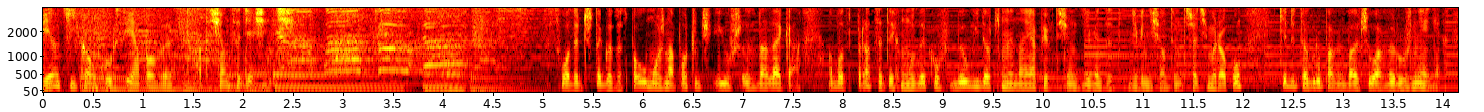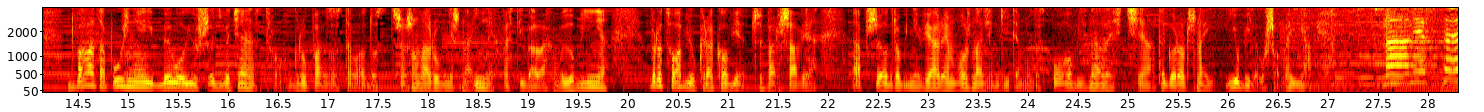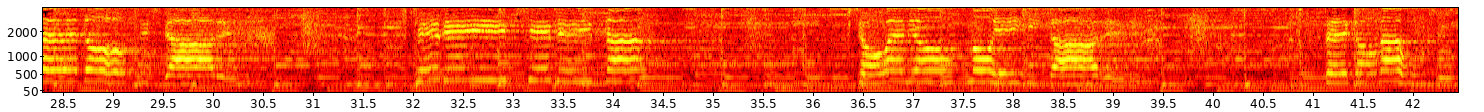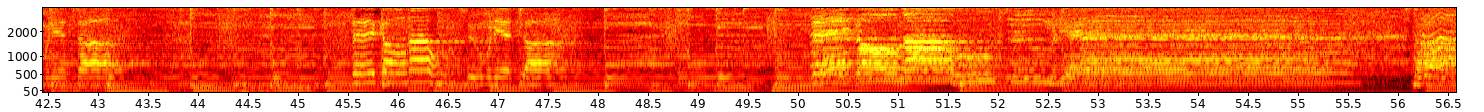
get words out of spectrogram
Wielki Konkurs Japowy 2010 Słodycz tego zespołu można poczuć już z daleka. Owoc pracy tych muzyków był widoczny na Japie w 1993 roku, kiedy to grupa wywalczyła wyróżnienie. Dwa lata później było już zwycięstwo. Grupa została dostrzeżona również na innych festiwalach w Lublinie, Wrocławiu, Krakowie czy Warszawie, a przy odrobinie wiary można dzięki temu zespołowi znaleźć się na tegorocznej jubileuszowej Japie. Mam jeszcze dosyć wiary W Ciebie i w siebie i w nas. Wziąłem ją z mojej gitary. Tego nauczył mnie czas. Tego nauczył mnie czas. Tego nauczył mnie czas.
